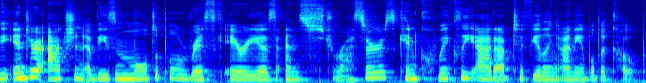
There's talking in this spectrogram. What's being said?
the interaction of these multiple risk areas and stressors can quickly add up to feeling unable to cope.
